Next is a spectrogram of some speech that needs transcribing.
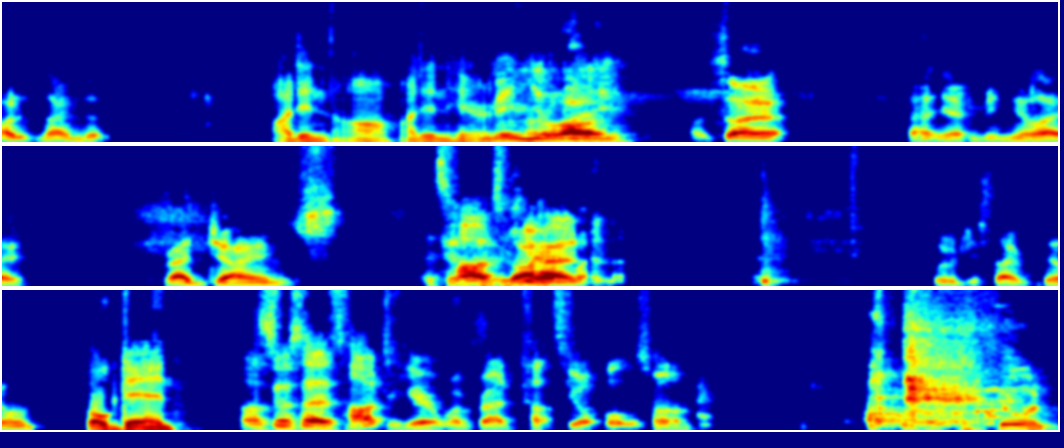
I just named it. I didn't. Oh, I didn't hear it. Mignolet. So, uh, yeah, Mignolet, Brad James. It's hard to So hear had- it when. What did you say, Dylan? Bogdan. I was gonna say it's hard to hear it when Brad cuts you off all the time. Sean,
